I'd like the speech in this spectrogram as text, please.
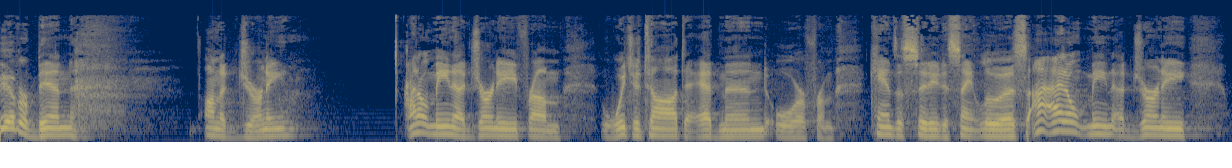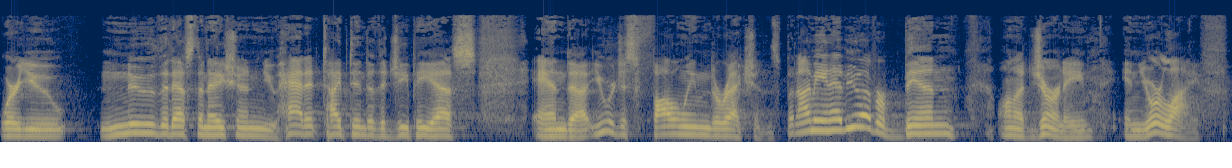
you ever been on a journey? I don't mean a journey from Wichita to Edmond or from Kansas City to St. Louis. I, I don't mean a journey where you knew the destination, you had it typed into the GPS, and uh, you were just following directions. But I mean, have you ever been on a journey in your life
